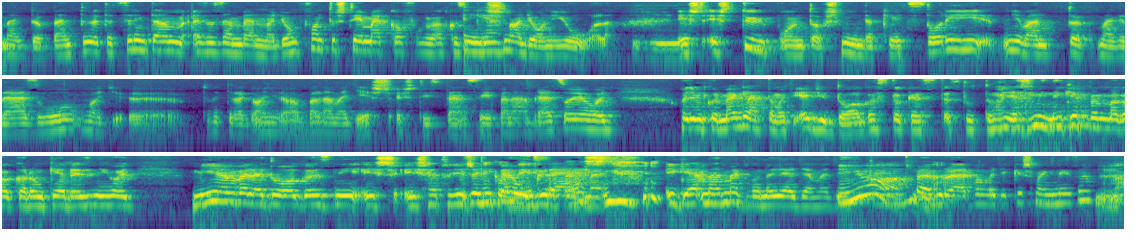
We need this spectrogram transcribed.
megdöbbentő. Tehát szerintem ez az ember nagyon fontos témákkal foglalkozik, Igen. és nagyon jól. Uh-huh. És, és tűpontos mind a két sztori. Nyilván tök megrázó, hogy, hogy tényleg annyira belemegy, és, és tisztán szépen ábrázolja, hogy, hogy amikor megláttam, hogy együtt dolgoztok, ezt, ezt tudtam, hogy ezt mindenképpen meg akarom kérdezni, hogy milyen vele dolgozni, és, és hát, hogy ez egy beugrás. Igen, már megvan a jegyem egyébként. Ja, Februárban megyek és megnézem. Na,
